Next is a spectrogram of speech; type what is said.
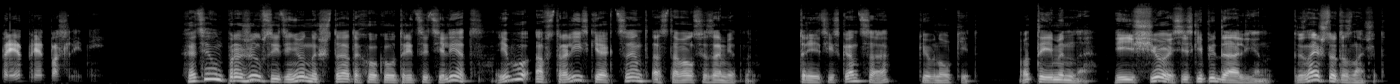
Предпредпоследний. Хотя он прожил в Соединенных Штатах около 30 лет, его австралийский акцент оставался заметным. «Третий с конца», — кивнул Кит. «Вот именно. И еще сискипедальен. Ты знаешь, что это значит?»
